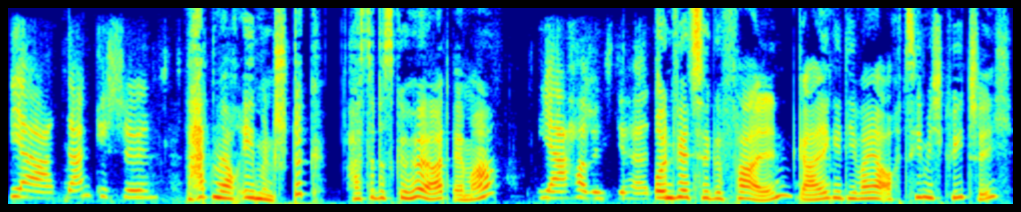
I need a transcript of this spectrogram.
Ja, danke schön. Da hatten wir auch eben ein Stück. Hast du das gehört, Emma? Ja, habe ich gehört. Und wie hat's dir gefallen? Geige, die war ja auch ziemlich quietschig.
